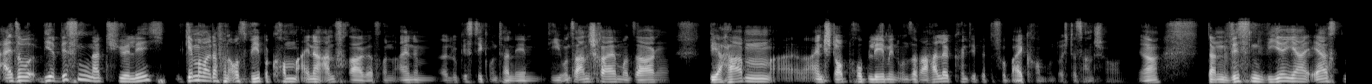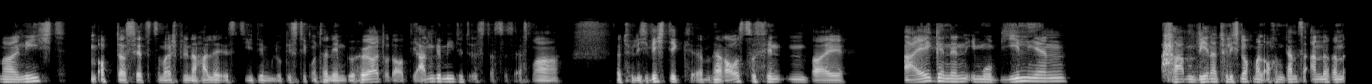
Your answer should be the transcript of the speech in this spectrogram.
also wir wissen natürlich, gehen wir mal davon aus, wir bekommen eine Anfrage von einem äh, Logistikunternehmen, die uns anschreiben und sagen, wir haben ein Staubproblem in unserer Halle, könnt ihr bitte vorbeikommen und euch das anschauen, ja. Dann wissen wissen wir ja erstmal nicht, ob das jetzt zum Beispiel eine Halle ist, die dem Logistikunternehmen gehört oder ob die angemietet ist. Das ist erstmal natürlich wichtig ähm, herauszufinden. Bei eigenen Immobilien haben wir natürlich nochmal auch einen ganz anderen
